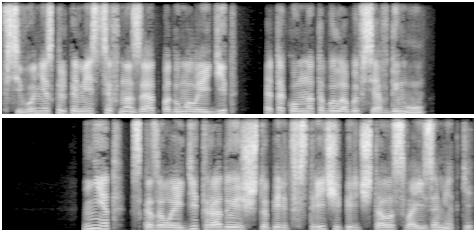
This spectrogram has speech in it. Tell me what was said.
Всего несколько месяцев назад, подумала Эдит, эта комната была бы вся в дыму. «Нет», — сказала Эдит, радуясь, что перед встречей перечитала свои заметки.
